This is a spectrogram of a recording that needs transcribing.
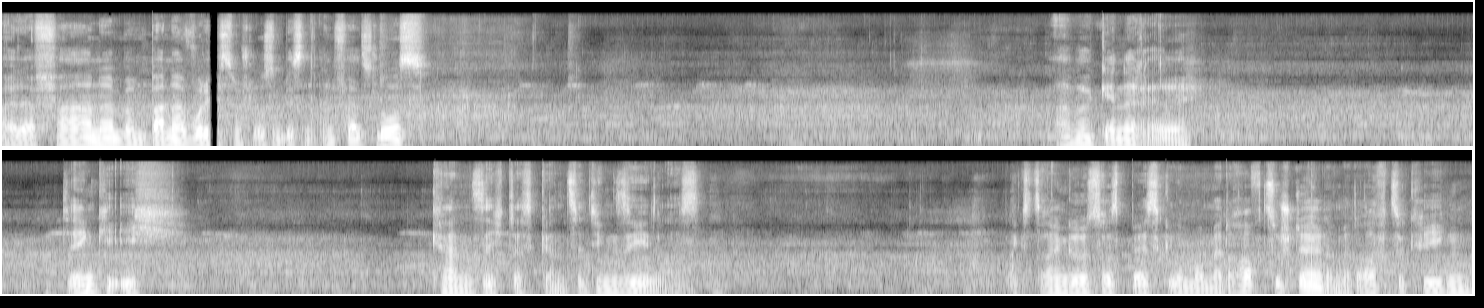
Bei der Fahne, beim Banner wurde ich zum Schluss ein bisschen einfallslos. Aber generell denke ich, kann sich das ganze Ding sehen lassen. Extra ein größeres Base um mehr draufzustellen, um mehr drauf zu kriegen.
